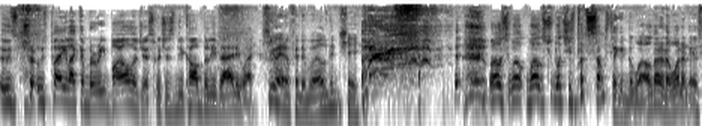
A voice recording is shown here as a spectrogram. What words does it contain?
who's tr- who's playing like a marine biologist, which is you can't believe that anyway. She went up in the world, didn't she? Well, she, well, well, she- well, she's put something in the world. I don't know what it is.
